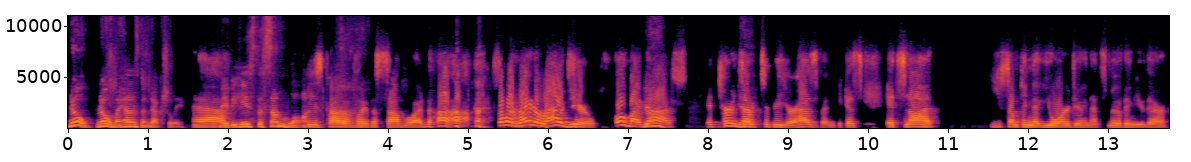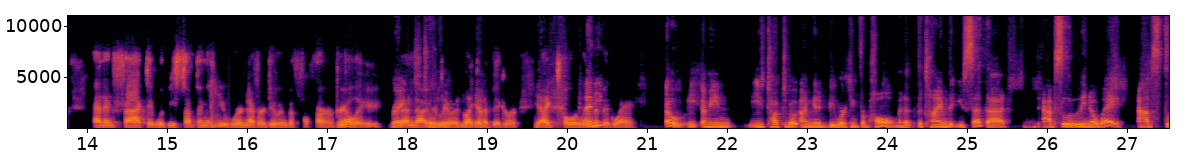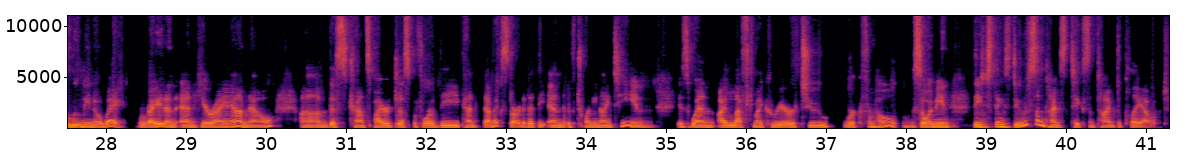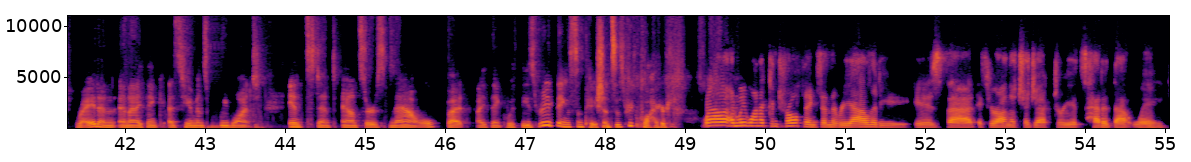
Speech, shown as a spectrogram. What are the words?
No, no, my husband actually. Yeah. Maybe he's the someone. He's probably the someone. someone right around you. Oh my gosh. Yeah. It turns yeah. out to be your husband because it's not something that you're doing that's moving you there. And in fact, it would be something that you were never doing before, really. Right. And now totally. you're doing like in a bigger, yeah. like totally and in a big way oh i mean you talked about i'm going to be working from home. And at the time that you said that absolutely no way absolutely no way right? And and here i am now. Um, this transpired just before the pandemic started. At the end of 2019 is when i left my career to work from home. So i mean these things do sometimes take some time to play out right? And and i think as humans we want instant answers now but i think with these readings some patience is required well, and we want to control things. And the reality is that if you're on the trajectory, it's headed that way.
